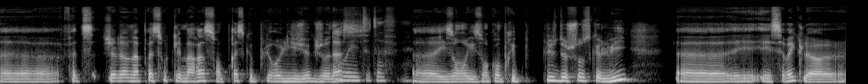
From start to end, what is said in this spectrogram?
Euh, en fait, j'ai l'impression que les marins sont presque plus religieux que Jonas. Oui, tout à fait. Euh, ils, ont, ils ont compris plus de choses que lui. Euh, et et c'est vrai que le-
